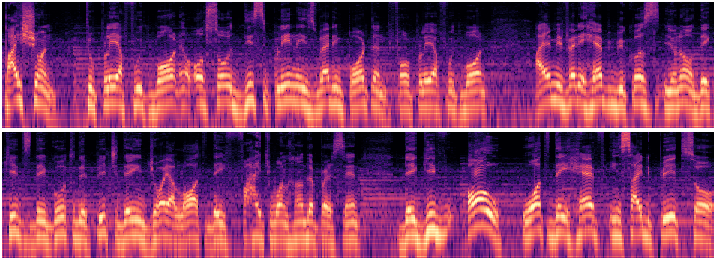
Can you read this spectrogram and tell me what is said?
passion to play a football. And also discipline is very important for play a football. I am very happy because you know the kids they go to the pitch, they enjoy a lot, they fight 100%, they give all what they have inside the pitch. So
